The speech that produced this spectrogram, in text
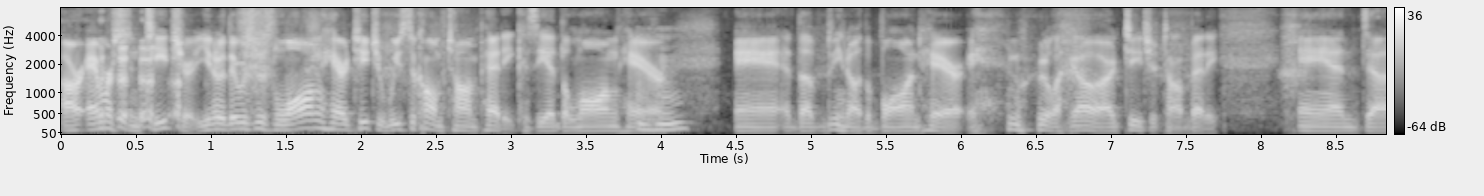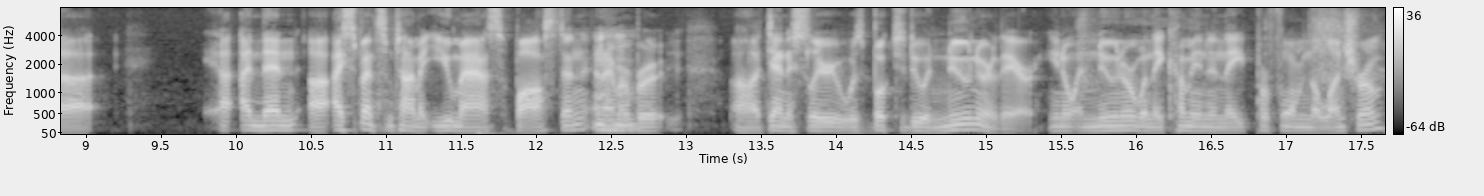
our Emerson teacher, you know, there was this long hair teacher. We used to call him Tom Petty because he had the long hair Mm-hmm. And the, you know, the blonde hair. And we were like, oh, our teacher, Tom Petty. And, uh, and then uh, I spent some time at UMass Boston, and I Mm-hmm. remember uh, Denis Leary was booked to do a nooner there. You know, a nooner when they come in and they perform in the lunchroom.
